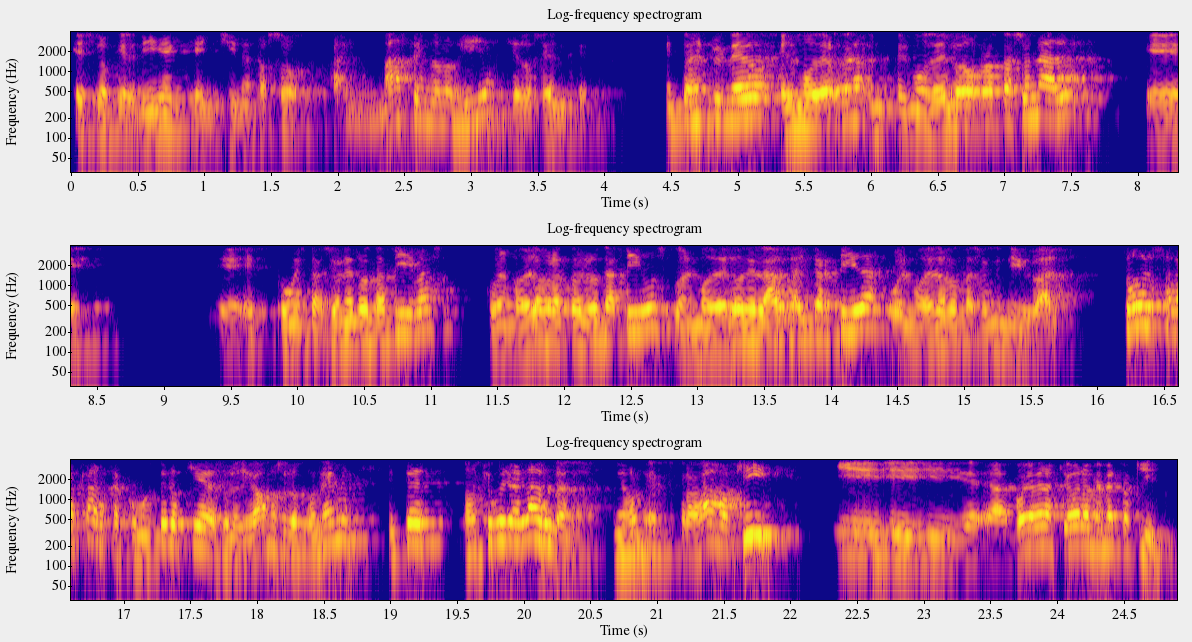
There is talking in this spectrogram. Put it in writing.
Es lo que dije que en China pasó. Hay más tecnología que docentes. Entonces, primero, el modelo, el modelo rotacional, eh, eh, con estaciones rotativas, con el modelo de rotativos, con el modelo del aula invertida o el modelo de rotación individual. Todo es a la carta, como usted lo quiera, se lo llevamos, se lo ponemos. Entonces, ¿por qué voy a ir al aula? Mejor trabajo aquí y, eh, voy a ver a qué hora me meto aquí.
